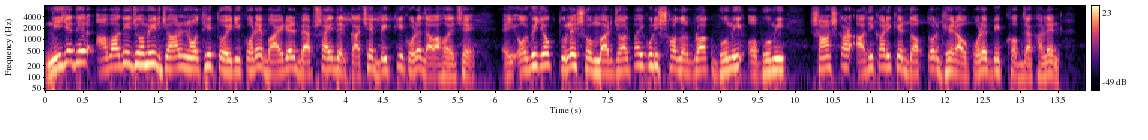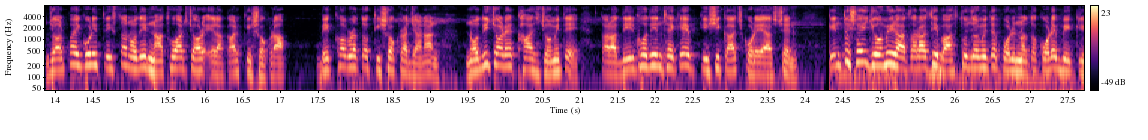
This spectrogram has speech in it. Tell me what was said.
নিজেদের আবাদি জমির জাল নথি তৈরি করে বাইরের ব্যবসায়ীদের কাছে বিক্রি করে দেওয়া হয়েছে। এই অভিযোগ তুলে সোমবার জলপাইগুড়ি সদর ব্লক ভূমি ও ভূমি সংস্কার আধিকারিকের দপ্তর ঘেরাও করে বিক্ষোভ দেখালেন জলপাইগুড়ি তিস্তা নদীর নাথুয়ার চর এলাকার কৃষকরা। বিক্ষোভরত কৃষকরা জানান নদীচরের খাস জমিতে তারা দীর্ঘদিন থেকে কৃষিকাজ করে আসছেন। কিন্তু সেই জমি রাতারাতি বাস্তু জমিতে পরিণত করে বিক্রি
